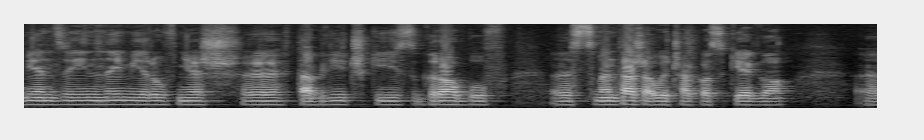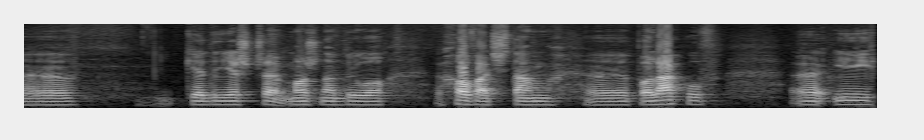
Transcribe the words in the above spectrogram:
Między innymi również tabliczki z grobów z cmentarza Łyczakowskiego, kiedy jeszcze można było chować tam Polaków i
